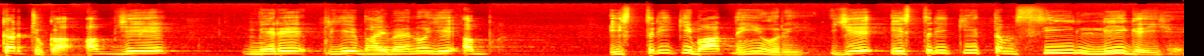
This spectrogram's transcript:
کر چکا۔ اب یہ میرے پریے بھائی بہنوں، یہ اب استری کی بات نہیں ہو رہی، یہ استری کی تمثیل لی گئی ہے۔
